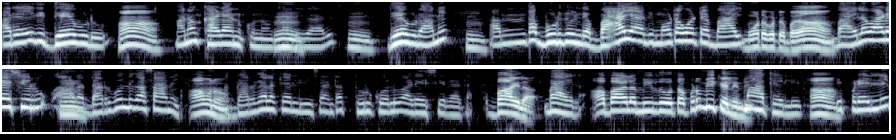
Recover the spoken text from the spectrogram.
అరే ఇది దేవుడు. మనం కడి అనుకున్నాం కడి కాదు. దేవుడు అని అంతా బుడిదుండే. బాయి అది మూట కొట్టే బాయి. మూట కొట్టే భయా బాయిలో వాడేసిర్రు. ఆడ దర్గుంది కదా ఆ దర్గలకి వెళ్ళి తీసి అంట తురుకోలు వాడేసిరట బాయిల. బాయిలో. ఆ బాయిల మీరు దూతప్పుడు మీకు వెళ్ళింది మాకెళ్ళి ఆ. ఇప్పుడు వెళ్ళి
